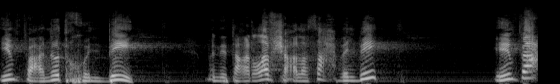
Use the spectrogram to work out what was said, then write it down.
ينفع ندخل بيت. ما نتعرفش على صاحب البيت. ينفع؟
